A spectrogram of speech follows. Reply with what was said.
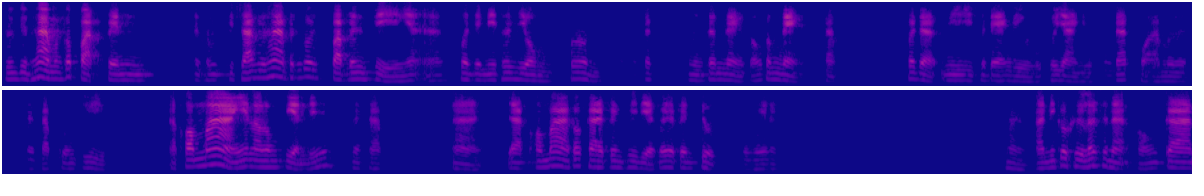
ศูนย์จุดห้ามันก็ปรับเป็นสิบสามจุดห้าเป็นก็ปรับเป็นสี่อย่างเงี้ยควรจะมีทศนิยมเพิ่มหนึ่งตำแหน่งสองตำแหน่งครับ ก็จะมีแสดงอยู่ตัวอย่างอยู่ทางด้านขวามือนะครับตรงที่แต่คอมมาอย่างเงี้ยเราลองเปลี่ยนดินะครับ อ่า จากคอมมาก็กลายเป็นพีเดียก็จะเป็นจุดอย่างนี้นะครับอันนี้ก็คือลักษณะของการ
